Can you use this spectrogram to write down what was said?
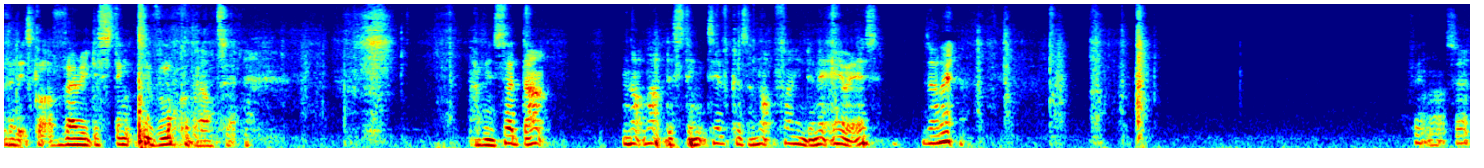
that it's got a very distinctive look about it. Having said that, not that distinctive because I'm not finding it. Here it is. Is that it? I think that's it.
